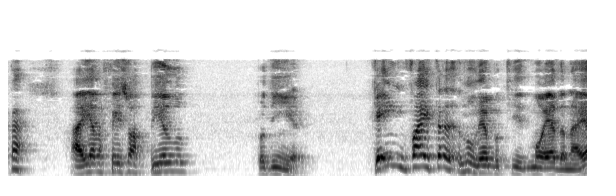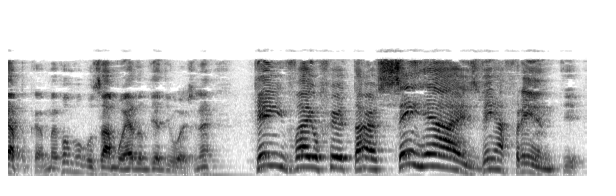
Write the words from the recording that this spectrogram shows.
pá, Aí ela fez um apelo pro dinheiro. Quem vai trazer. Não lembro que moeda na época, mas vamos usar a moeda do dia de hoje, né? Quem vai ofertar 100 reais, vem à frente.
